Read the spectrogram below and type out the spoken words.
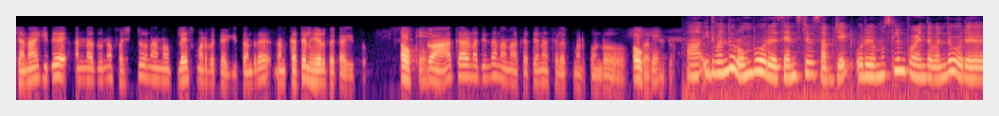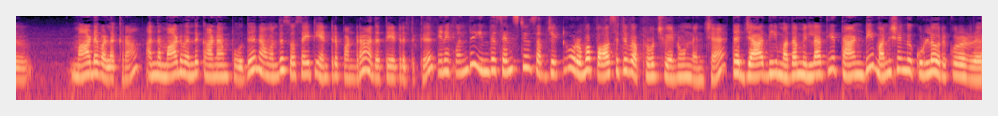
ಚೆನ್ನಾಗಿದೆ ಅನ್ನೋದನ್ನ ಫಸ್ಟ್ ನಾನು ಪ್ಲೇಸ್ ಮಾಡ್ಬೇಕಾಗಿತ್ತು ಅಂದ್ರೆ ನನ್ನ ಕತೆಲಿ ಹೇಳ್ಬೇಕಾಗಿತ್ತು ಓಕೆ ಸೊ ಆ ಕಾರಣದಿಂದ ನಾನು ಆ ಕತೆನ ಸೆಲೆಕ್ಟ್ ಮಾಡ್ಕೊಂಡು Okay. ಬರ್ತಿದ್ದು ஆஹ் இது வந்து ரொம்ப ஒரு சென்சிட்டிவ் சப்ஜெக்ட் ஒரு முஸ்லிம் குழந்தை வந்து ஒரு மாடை வளர்க்குறான் அந்த மாடு வந்து காணாம போகுது நான் வந்து சொசைட்டி என்டர் பண்றேன் அதை தேடுறதுக்கு எனக்கு வந்து இந்த சென்சிட்டிவ் சப்ஜெக்ட்டுக்கு ரொம்ப பாசிட்டிவ் அப்ரோச் வேணும்னு நினைச்சேன் இந்த ஜாதி மதம் எல்லாத்தையும் தாண்டி மனுஷங்களுக்குள்ள ஒரு ஒரு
